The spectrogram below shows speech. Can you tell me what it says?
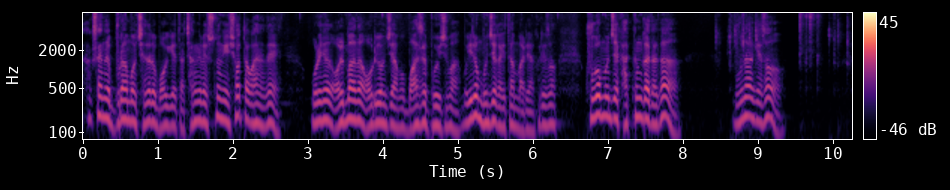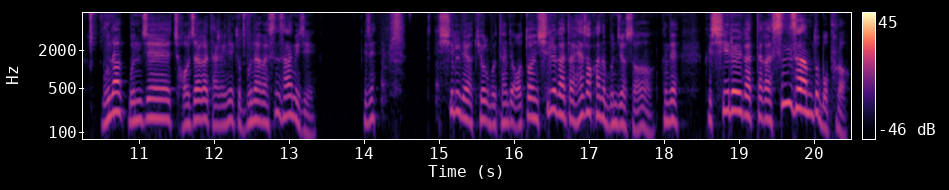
학생들 물 한번 제대로 먹이겠다. 작년에 수능이 쉬었다고 하는데 올해는 얼마나 어려운지 한번 맛을 보여주마. 뭐 이런 문제가 있단 말이야. 그래서 국어 문제 가끔 가다가 문학에서 문학 문제 저자가 당연히 그 문학을 쓴 사람이지. 그지? 시를 내가 기억을 못하는데 어떤 시를 갖다가 해석하는 문제였어. 근데 그 시를 갖다가 쓴 사람도 못 풀어.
